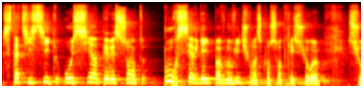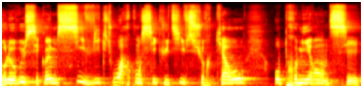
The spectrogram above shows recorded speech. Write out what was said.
Statistique aussi intéressante pour Sergei Pavlovich, on va se concentrer sur, euh, sur le russe, c'est quand même 6 victoires consécutives sur KO au premier round. C'est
